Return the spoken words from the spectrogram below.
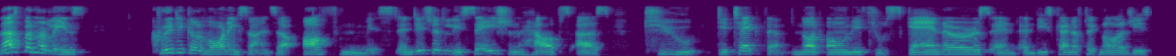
Last but not least, critical warning signs are often missed and digitalization helps us to detect them, not only through scanners and, and these kind of technologies,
